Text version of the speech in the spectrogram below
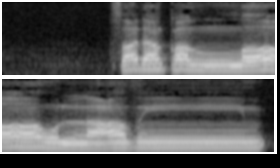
صدق الله العظيم.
